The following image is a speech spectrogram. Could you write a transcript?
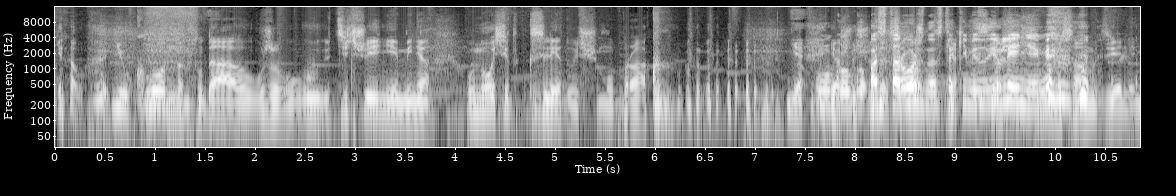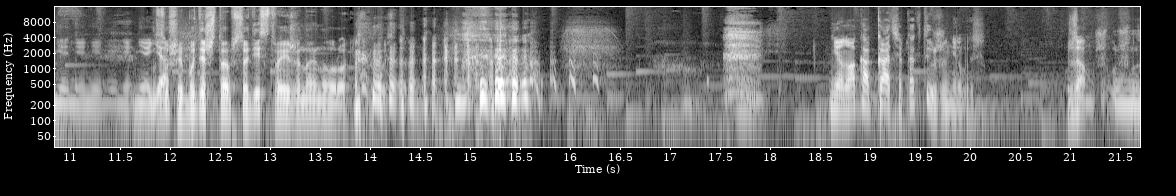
Я неуклонно туда уже у- течение меня уносит к следующему браку. Не, осторожно с такими заявлениями. На самом деле, не, не, не, не, не, Слушай, будет что обсудить с твоей женой на уроке. не, ну а как Катя, как ты женилась? Замуж вышла.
